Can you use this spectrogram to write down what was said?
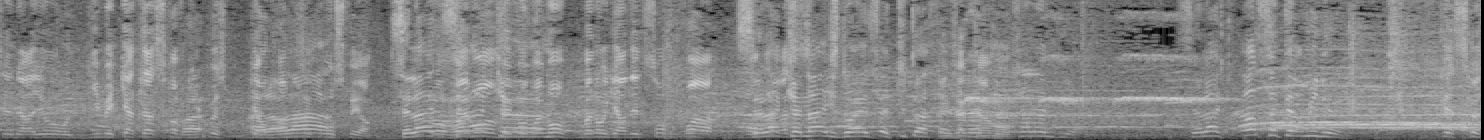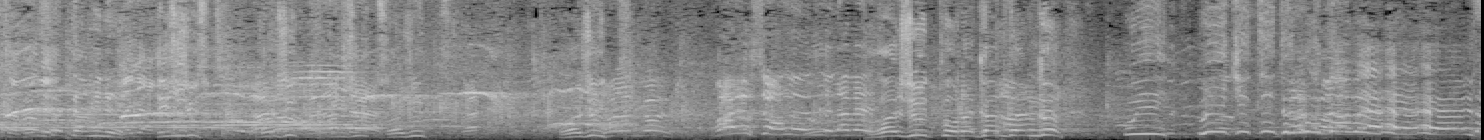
scénario, une guillemets catastrophe Ouais. qui, peut, se- qui est en Alors train de là, se construire. c'est là- faut vraiment, que- il faut vraiment maintenant garder le sang-froid. C'est là que Nice doit être tout à fait. Exactement. C'est là que. Ah, c'est terminé. Qu'est-ce que ça veut dire C'est terminé. Ah, Rajoute, Rajoute. rajoute, rajoute, rajoute. Rajoute. Pour le Golden Goal. Oui, oui, Kitty, donne-moi ta veste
